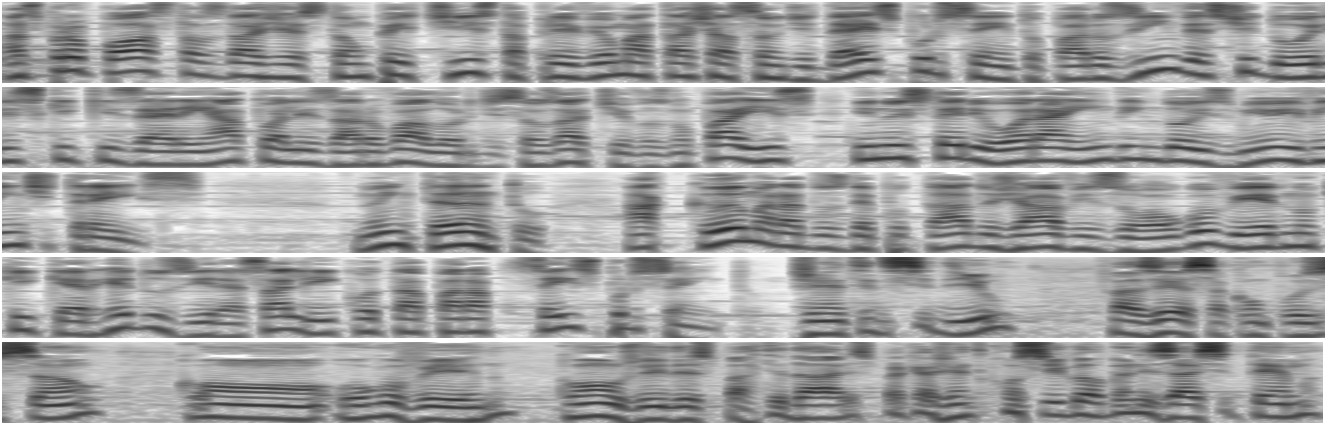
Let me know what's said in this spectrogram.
As propostas da gestão petista prevê uma taxação de 10% para os investidores que quiserem atualizar o valor de seus ativos no país e no exterior ainda em 2023. No entanto, a Câmara dos Deputados já avisou ao governo que quer reduzir essa alíquota para 6%. A gente decidiu fazer essa composição com o governo, com os líderes partidários, para que a gente consiga organizar esse tema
